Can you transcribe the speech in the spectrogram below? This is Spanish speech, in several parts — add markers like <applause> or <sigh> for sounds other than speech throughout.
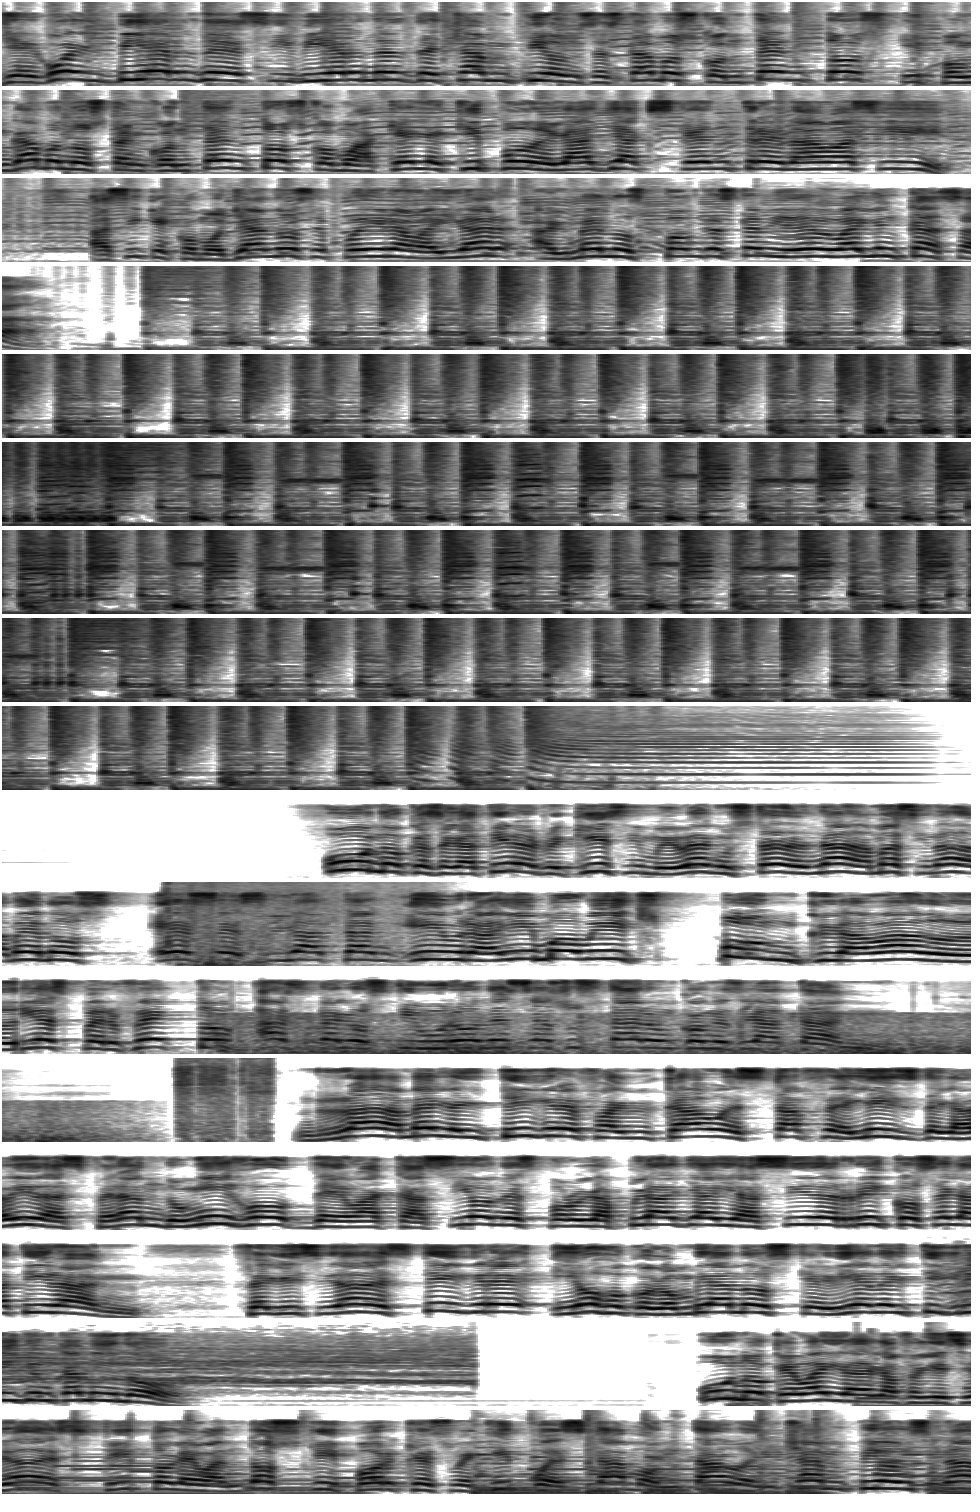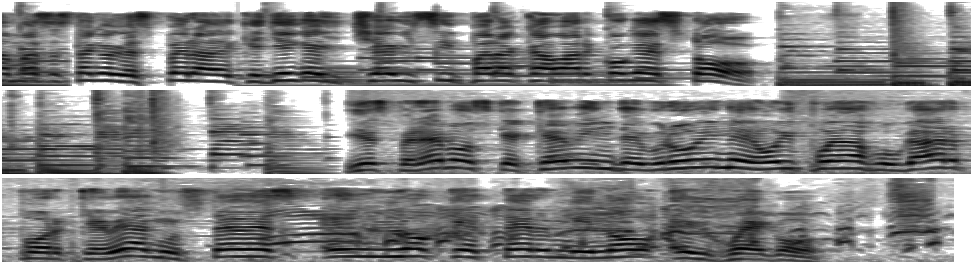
Llegó el viernes y viernes de Champions. Estamos contentos y pongámonos tan contentos como aquel equipo de Ajax que entrenaba así. Así que como ya no se puede ir a bailar, al menos ponga este video y vaya en casa. Uno que se la tira riquísimo y vean ustedes nada más y nada menos, ese Zlatan Ibrahimovic, ¡pum! clavado de 10 perfecto, hasta los tiburones se asustaron con Zlatan. Radamel el Tigre Falcao está feliz de la vida esperando un hijo de vacaciones por la playa y así de rico se la tiran. Felicidades Tigre y ojo colombianos que viene el tigrillo en camino. Uno que vaya de la felicidad es Tito Lewandowski porque su equipo está montado en Champions y nada más están a la espera de que llegue el Chelsea para acabar con esto. Y esperemos que Kevin De Bruyne hoy pueda jugar porque vean ustedes en lo que terminó el juego.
